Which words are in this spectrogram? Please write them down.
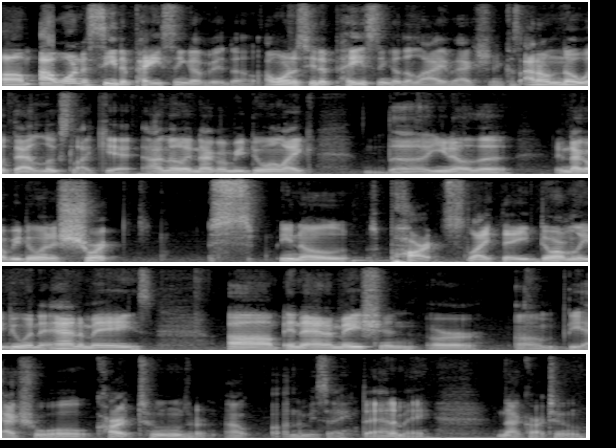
um, I want to see the pacing of it though. I want to see the pacing of the live action because I don't know what that looks like yet. I know they're not going to be doing like the you know the they're not going to be doing a short you know parts like they normally do in the animes um, in animation or um, the actual cartoons or uh, let me say the anime, not cartoon,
